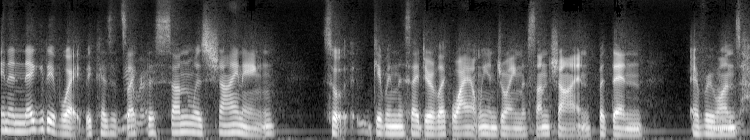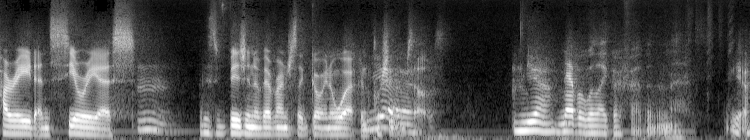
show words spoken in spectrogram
in a negative way because it's Yeah, like right. the sun was shining. So giving this idea of like, why aren't we enjoying the sunshine? But then everyone's mm. hurried and serious. Mm. This vision of everyone just like going to work and pushing Yeah. themselves. Yeah. Never will I go further than that. Yeah.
